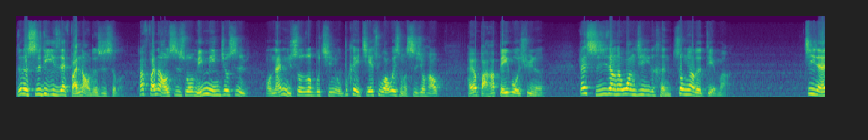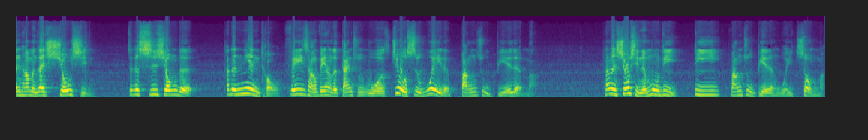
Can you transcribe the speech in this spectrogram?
这个师弟一直在烦恼的是什么？他烦恼的是说，明明就是哦，男女授受不亲，我不可以接触啊，为什么师兄还要还要把他背过去呢？但实际上，他忘记一个很重要的点嘛。既然他们在修行，这个师兄的。他的念头非常非常的单纯，我就是为了帮助别人嘛。他们修行的目的，第一，帮助别人为重嘛。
